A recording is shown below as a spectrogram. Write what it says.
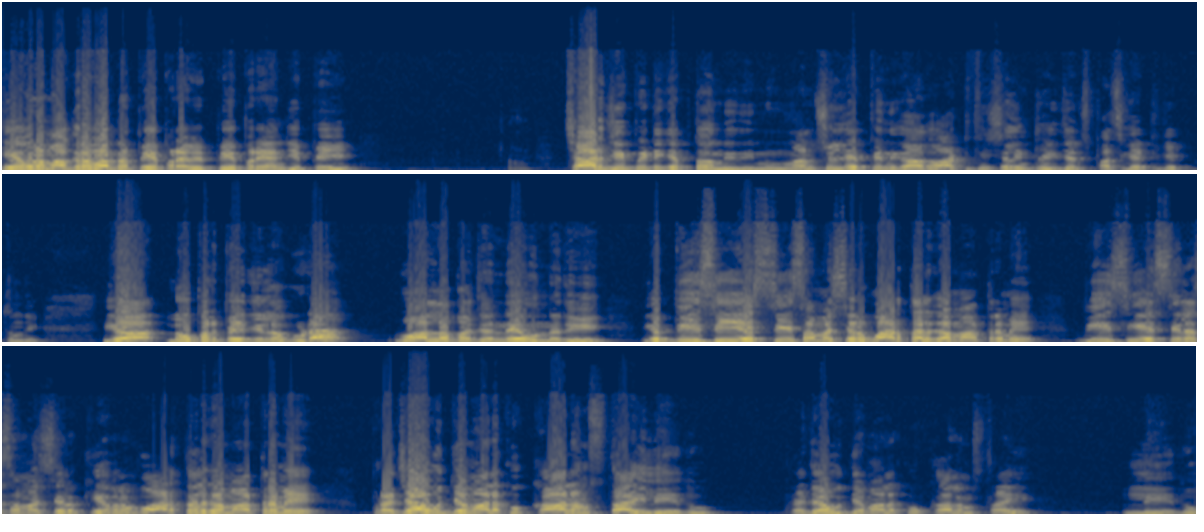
కేవలం అగ్రవర్ణ పేపర్ పేపరే అని చెప్పి చార్ జీపీటీ చెప్తోంది ఇది. నువ్వు మనుషులు చెప్పింది కాదు ఆర్టిఫిషియల్ ఇంటెలిజెన్స్ పసిగట్టి చెప్తుంది. ఇక లోపల పేజీలో కూడా వాళ్ళ భజన్నే ఉన్నది. ఇక బీసీ ఎస్సీ సమస్యలు వార్తలుగా మాత్రమే. బీసీ ఎస్సీల సమస్యలు కేవలం వార్తలుగా మాత్రమే. ప్రజా ఉద్యమాలకు కాలం స్థాయి లేదు. ప్రజా ఉద్యమాలకు కాలం స్థాయి లేదు.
